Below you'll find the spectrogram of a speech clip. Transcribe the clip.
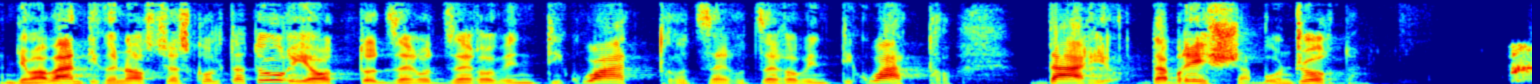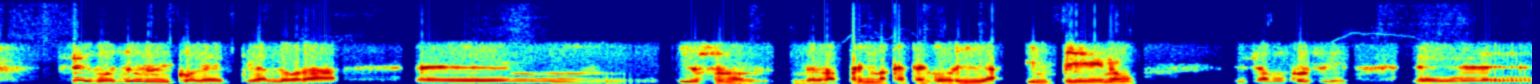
Andiamo avanti con i nostri ascoltatori, 80024 0024. Dario da Brescia, buongiorno. Sì, buongiorno Nicoletti. Allora, ehm, io sono nella prima categoria in pieno, diciamo così, eh,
